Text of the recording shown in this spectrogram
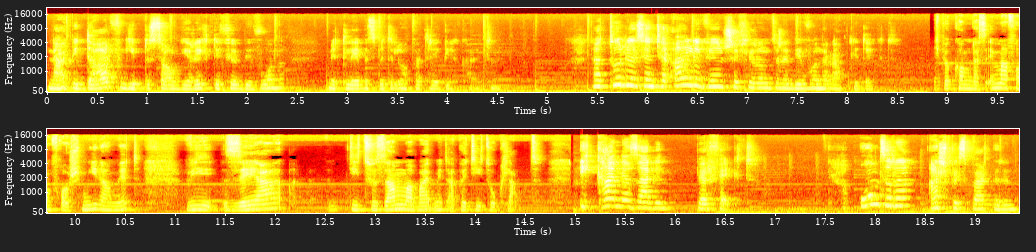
Nach Bedarf gibt es auch Gerichte für Bewohner mit Lebensmittelunverträglichkeiten. Natürlich sind ja alle Wünsche für unsere Bewohner abgedeckt. Ich bekomme das immer von Frau Schmieder mit, wie sehr die Zusammenarbeit mit Appetito klappt. Ich kann ja sagen, perfekt. Unsere Ansprechpartnerin,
